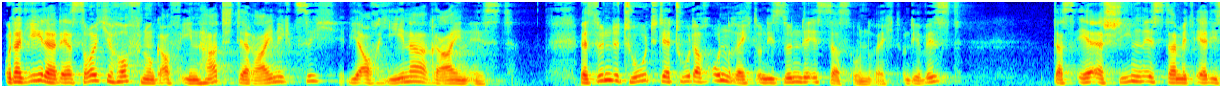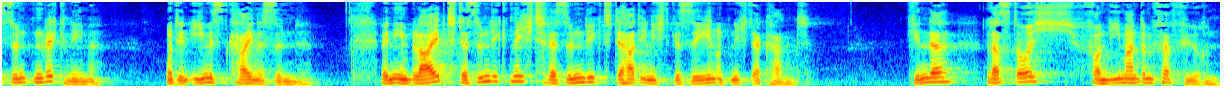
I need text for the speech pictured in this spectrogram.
Und ein jeder, der solche Hoffnung auf ihn hat, der reinigt sich, wie auch jener rein ist. Wer Sünde tut, der tut auch Unrecht, und die Sünde ist das Unrecht. Und ihr wisst, dass er erschienen ist, damit er die Sünden wegnehme. Und in ihm ist keine Sünde. Wenn ihm bleibt, der sündigt nicht. Wer sündigt, der hat ihn nicht gesehen und nicht erkannt. Kinder, lasst euch von niemandem verführen.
